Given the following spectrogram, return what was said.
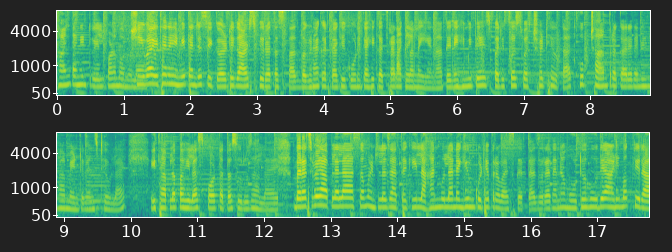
छान त्यांनी ट्रेल पण बनवलं. शिवाय इथे नेहमी त्यांचे सिक्युरिटी गार्ड्स फिरत असतात बघण्याकरता की कोणी काही कचरा टाकला नाही आहे ना ते नेहमी ते परिसर स्वच्छ ठेवतात. खूप छान प्रकारे त्यांनी हा मेंटेनन्स ठेवला आहे इथे आपला पहिला स्पॉट आता सुरू झाला आहे बऱ्याच वेळा आपल्याला असं म्हटलं जातं की लहान मुलांना घेऊन कुठे प्रवास करता जरा त्यांना मोठं होऊ द्या आणि मग फिरा.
